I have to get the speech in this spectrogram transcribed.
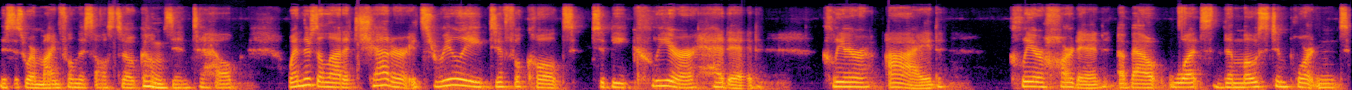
this is where mindfulness also hmm. comes mm. in to help. When there's a lot of chatter, it's really difficult to be clear headed, clear eyed clear hearted about what's the most important,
